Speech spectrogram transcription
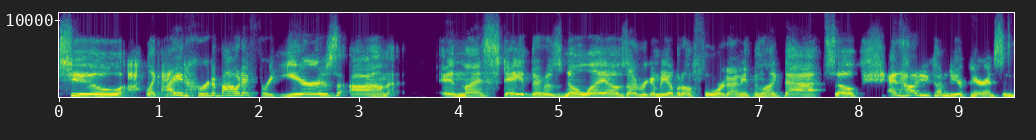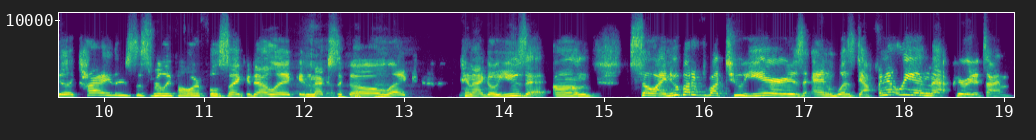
to like I had heard about it for years. Um, in my state, there was no way I was ever going to be able to afford anything like that. So, and how do you come to your parents and be like, "Hi, there's this really powerful psychedelic in Mexico, like." Can I go use it? Um, so I knew about it for about two years and was definitely in that period of time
